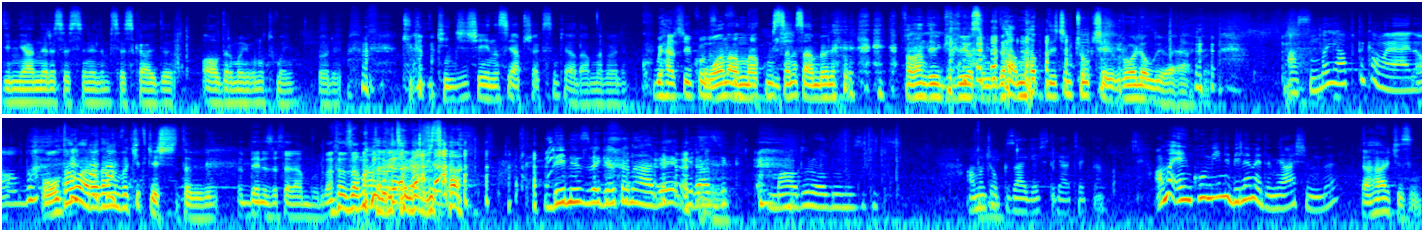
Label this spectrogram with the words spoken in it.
Dinleyenlere seslenelim. Ses kaydı aldırmayı unutmayın. Böyle. Çünkü ikinci şeyi nasıl yapacaksın ki adamla böyle? Her şeyi O konuştuk. an anlatmış sana sen böyle falan diye gülüyorsun. Bir de anlattığı için çok şey rol oluyor yani. Aslında yaptık ama yani oldu. Oldu ama aradan vakit geçti tabii bir. Deniz'e selam buradan o zaman. Tabii tabii burada. Deniz ve Gökhan abi birazcık mağdur olduğumuz kişi. Ama çok güzel geçti gerçekten. Ama en komiğini bilemedim ya şimdi. Ya herkesin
